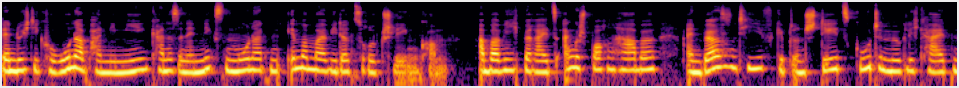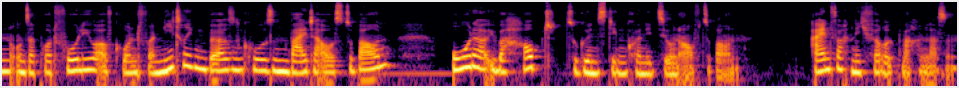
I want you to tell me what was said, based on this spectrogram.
Denn durch die Corona-Pandemie kann es in den nächsten Monaten immer mal wieder zu Rückschlägen kommen. Aber wie ich bereits angesprochen habe, ein Börsentief gibt uns stets gute Möglichkeiten, unser Portfolio aufgrund von niedrigen Börsenkursen weiter auszubauen oder überhaupt zu günstigen Konditionen aufzubauen. Einfach nicht verrückt machen lassen.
